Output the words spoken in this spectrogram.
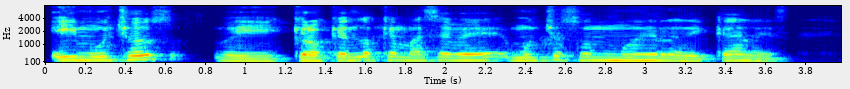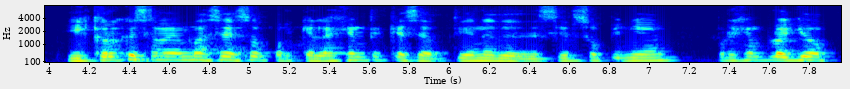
Y muchos, y creo que es lo que más se ve, muchos son muy radicales. Y creo que se ve más eso porque la gente que se obtiene de decir su opinión, por ejemplo, yo,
